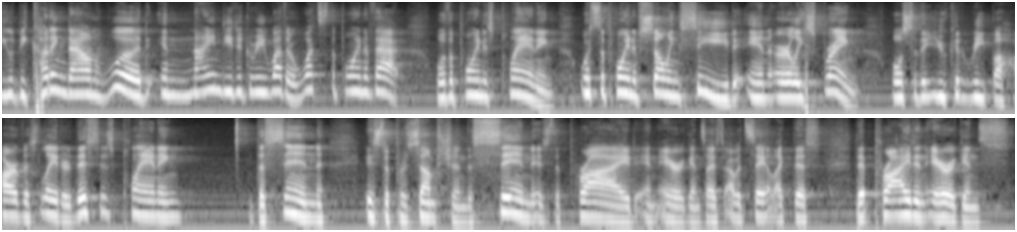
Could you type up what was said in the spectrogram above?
you would be cutting down wood in 90 degree weather. What's the point of that? Well, the point is planning. What's the point of sowing seed in early spring? Well, so that you could reap a harvest later. This is planning. The sin is the presumption, the sin is the pride and arrogance. I, I would say it like this that pride and arrogance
